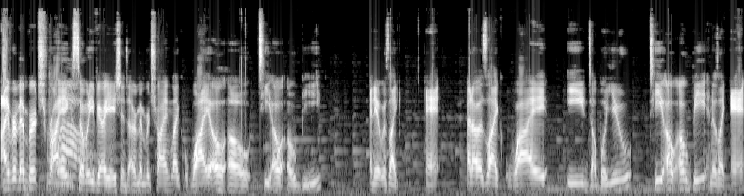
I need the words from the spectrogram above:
I remember trying so many variations. I remember trying like Y O O T O O B, and it was like eh, and I was like Y E W T O O B, and it was like eh,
